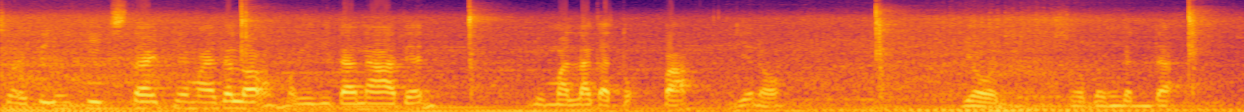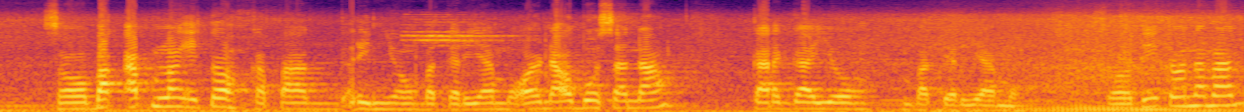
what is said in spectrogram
So ito yung kickstart niya mga idol. Oh. Makikita natin. Lumalagatok pa. Yan oh. Yon. Sobrang ganda. So back up lang ito kapag rin yung baterya mo or naubusan ng karga yung baterya mo. So dito naman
